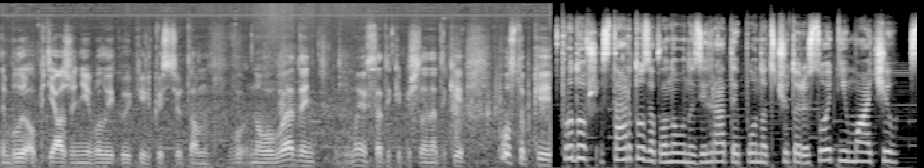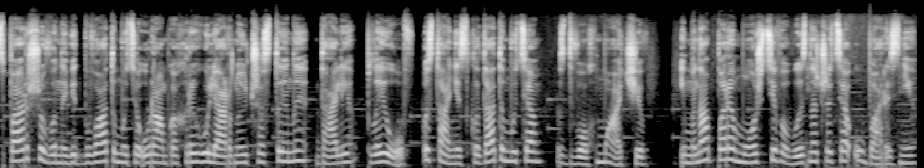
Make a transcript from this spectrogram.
не були обтяжені великою кількістю там нововведень, ми все-таки пішли на такі поступки. Впродовж старту заплановано зіграти понад чотири сотні матчів. Спершу вони відбуватимуться у рамках регулярної частини, далі плей-офф. Останні складатимуться з двох матчів. Імена переможців визначаться у березні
